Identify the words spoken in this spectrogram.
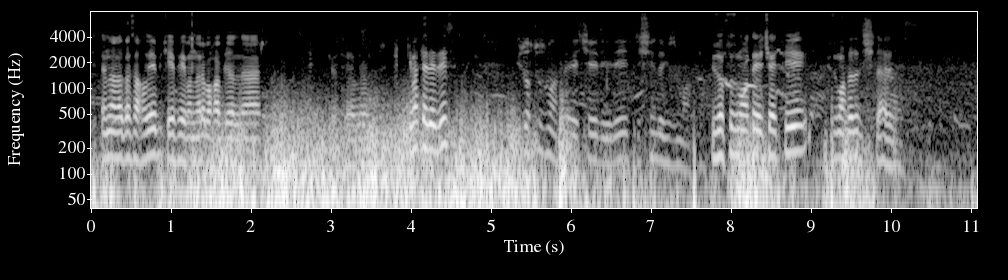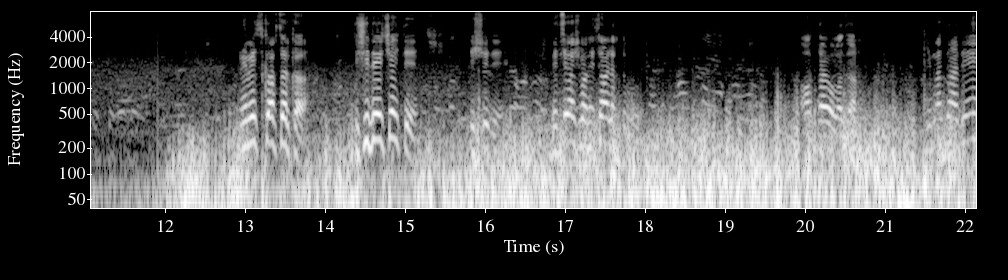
İstəyən əlaqə saxlayıb gəlib heyvanlara baxa bilərlər. Götürə bilərlər. Qiymət nə dediniz? 130 manata erkeği deyirik, dişini də 100 manata. 130 manata erkəkdir, 100 manata da dişləridir. Nemesk ovçarka. Dişi də erkəkdir. Dişidir. Neçə yaş var, neçə aylıqdır bu? 6 ay olacaq. Qiymət nədir?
